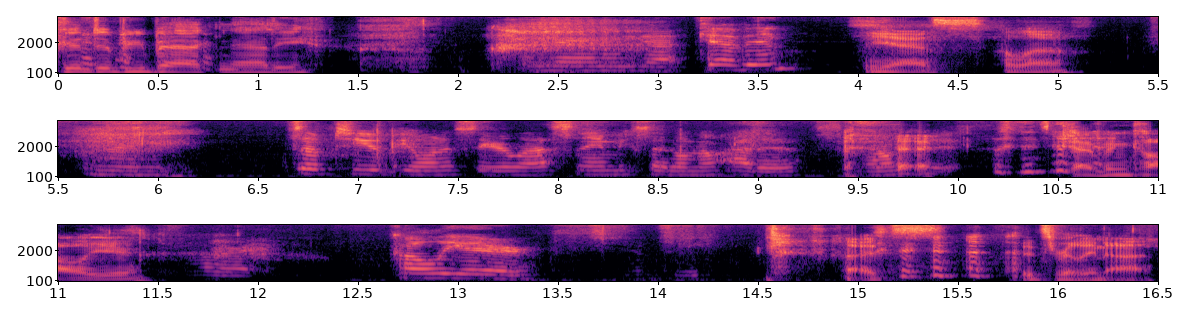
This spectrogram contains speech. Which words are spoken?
Good to be back, Natty. and then we got Kevin. yes. Hello. And then it's up to you if you want to say your last name because I don't know how to pronounce it. Kevin Collier. All right. Collier. Fancy. It's it's really not.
